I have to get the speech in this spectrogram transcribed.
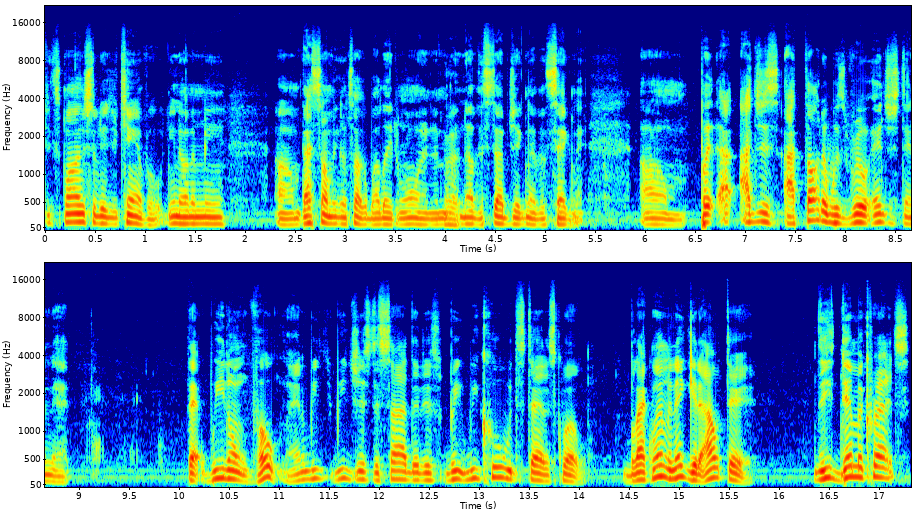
expunged so that you can't vote. You know what I mean? Um, that's something we're gonna talk about later on in Right. another subject, another segment. Um, but I, I just I thought it was real interesting that that we don't vote, man. We we just decide that it's we, we cool with the status quo. Black women they get out there. These Democrats,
